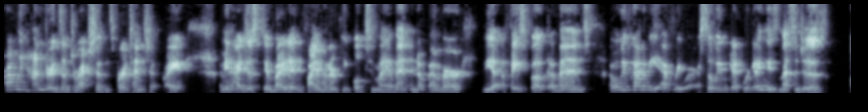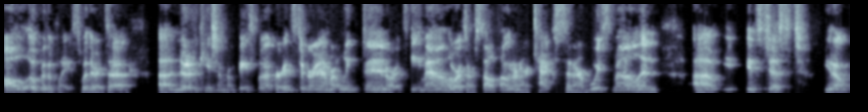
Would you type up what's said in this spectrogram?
probably hundreds of directions for attention, right? I mean, I just invited 500 people to my event in November via a Facebook event. I mean, we've got to be everywhere. So we get, we're getting these messages all over the place, whether it's a, a notification from Facebook or Instagram or LinkedIn or it's email or it's our cell phone and our texts and our voicemail. And um, it's just, you know,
